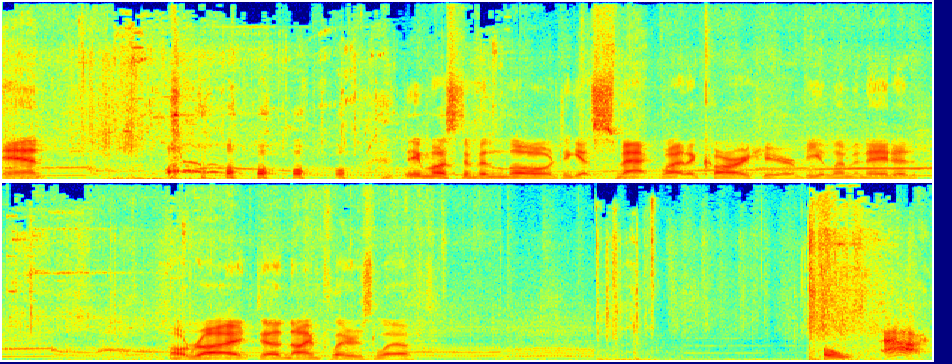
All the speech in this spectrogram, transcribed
And oh, they must have been low to get smacked by the car here and be eliminated. All right, uh, nine players left. Oh, ah!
